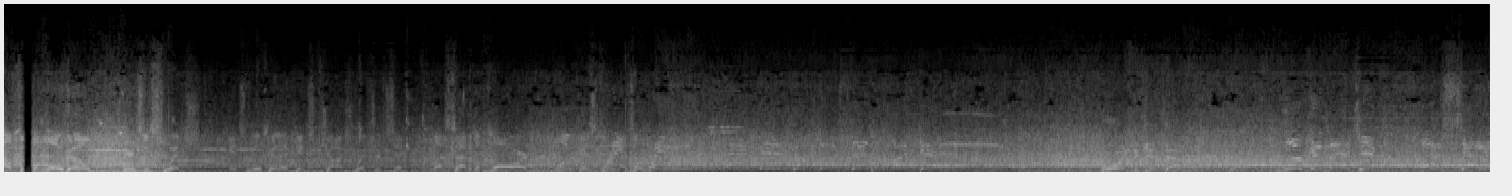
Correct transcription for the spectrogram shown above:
It's Luca against Josh Richardson. Left side of the floor. Luca's three. It's a ring. Boston again. Going to get down. Luca Magic on a center.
